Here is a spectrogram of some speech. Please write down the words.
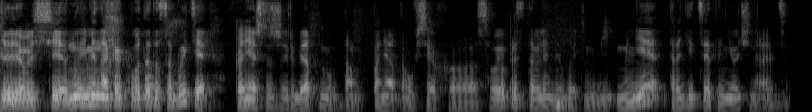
Я вообще... Ну, именно как вот это событие. Конечно же, ребят, ну, там, понятно, у всех э, свое представление об этом. Мне традиция это не очень нравится.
